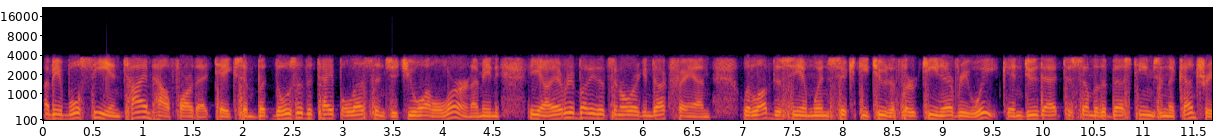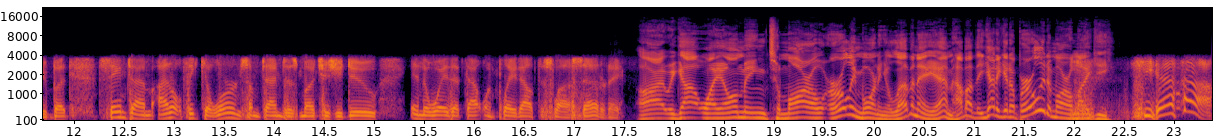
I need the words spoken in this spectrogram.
I mean, we'll see in time how far that takes him. But those are the type of lessons that you want to learn. I mean, you know, everybody that's an Oregon Duck fan would love to see him win 62 to 13 every week and do that to some of the best teams in the country. But at the same time, I don't think you learn sometimes as much as you do in the way that that one played out this last Saturday. All right, we got Wyoming tomorrow, early morning, 11 a.m. How about that? You got to get up early tomorrow, Mikey. Yeah,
